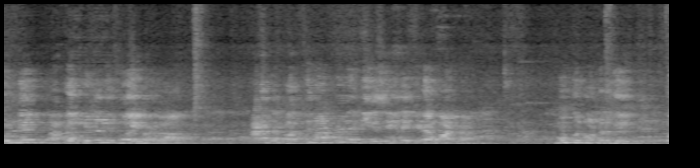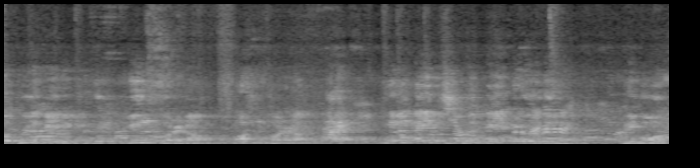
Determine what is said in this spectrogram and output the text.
ஒண்ணு மற்றவங்கிட்ட நோய் வரலாம். ஆனா அந்த பத்து நாட்கள்ல நீங்க செய்த இடமாற்றம். மூக்கு நோண்டுறது தொப்புள்ள கை வைக்கிறது யூரின் போடணும் மோஷன் போடணும். இங்கெல்லாம் கை வச்சுட்டு கையை கழுவுறது இல்லை. ரிமோட்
